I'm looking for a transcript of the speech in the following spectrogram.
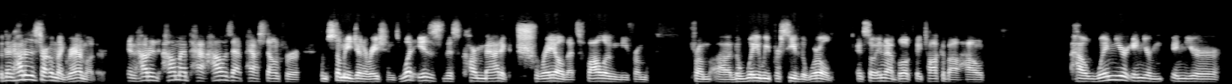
but then how did it start with my grandmother? And how did how my how is that passed down for from so many generations? What is this karmatic trail that's following me from from uh, the way we perceive the world? And so in that book they talk about how how when you're in your in your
